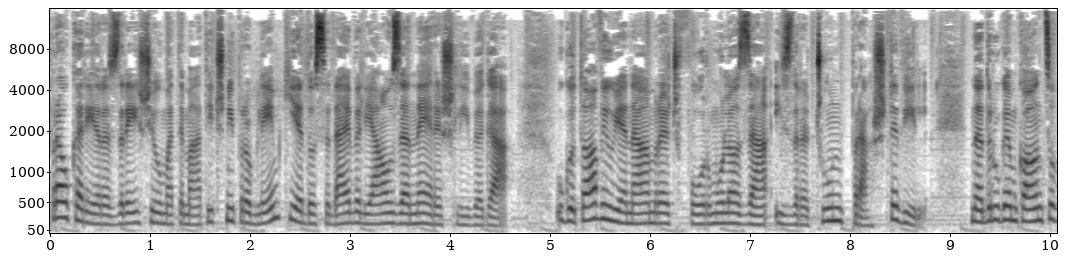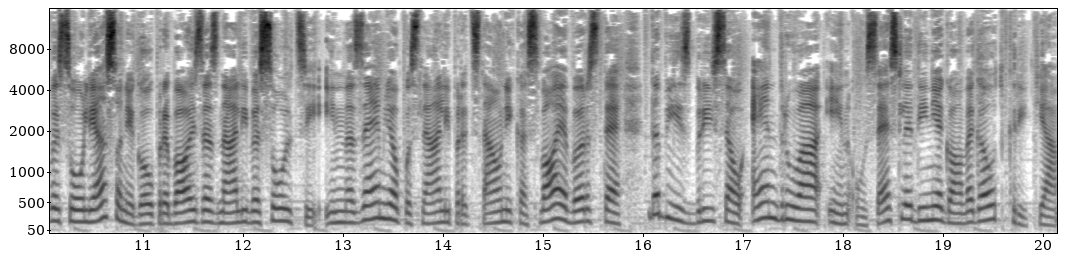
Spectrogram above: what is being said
Pravkar je razrešil matematični problem, ki je do sedaj veljal za nerešljivega. Ugotovil je namreč formulo za izračun praštevil. Na drugem koncu vesolja so njegov preboj zaznali vesolci in na Zemljo poslali predstavnika svoje vrste, da bi izbrisal Andrewa in vse sledi njegovega odkritja.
